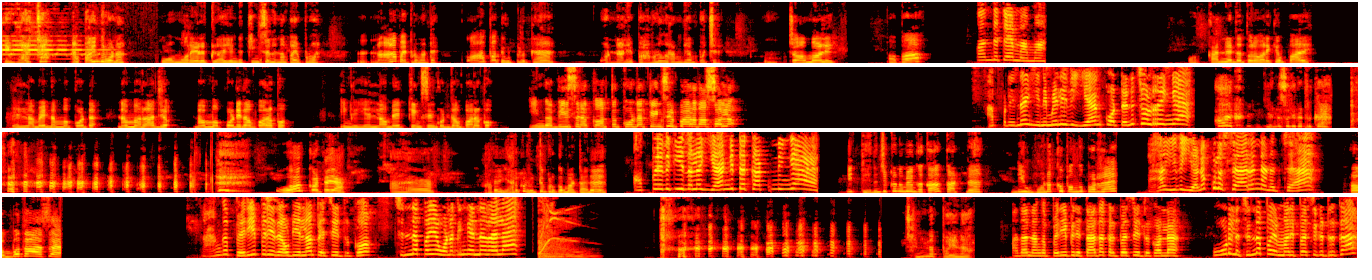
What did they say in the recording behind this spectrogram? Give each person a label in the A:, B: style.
A: நீ மறைச்சா நான் பயந்துருவேனா உன் முறைகளுக்குள்ள எங்க கிங்ஸ் என்ன பயப்படுவான். நானும் பயப்பட மாட்டேன். காப்பாத்தி விட்டுருக்கேன் ஒன்னாலே இப்ப அவனும் வர முடியாம போச்சு. ஜமாலி. பாப்பா. உன் கண்ணு தத்துற வரைக்கும் பாரு. எல்லாமே நம்ம கோட்டை நம்ம ராஜ்யம் நம்ம கொடி தான் பறக்கும். இங்க எல்லாமே கிங்ஸின் கொடி தான் பறக்கும். இங்க வீசுற காத்து கூட கிங்ஸின் பேரை தான் சொல்லும்.
B: அப்படின்னா இனிமேல் இது ஏன் கோட்டைன்னு சொல்றீங்க?
A: என்ன சொல்லிட்டு இருக்க? ஓ கோட்டையா? அவன் யாருக்கும் விட்டு கொடுக்க மாட்டானு. நீ தெரிஞ்சுக்கணுமே எங்க காட்டின. நீ உனக்கு பங்கு போடுற?
B: இது எனக்குள்ள சேருன்னு நினைச்சேன்.
A: ரொம்ப தான் ஆசை.
B: நாங்க பெரிய பெரிய ரவுடி எல்லாம் பேசிட்டு இருக்கோம். சின்ன பையன் உனக்கு என்ன வேலை?
A: சின்ன பையனா?
B: அதான் நாங்க பெரிய பெரிய தாத்தாக்கள் பேசிட்டு இருக்கோம்ல. ஊர்ல சின்ன பையன் மாதிரி பேசிக்கிட்டு இருக்க?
